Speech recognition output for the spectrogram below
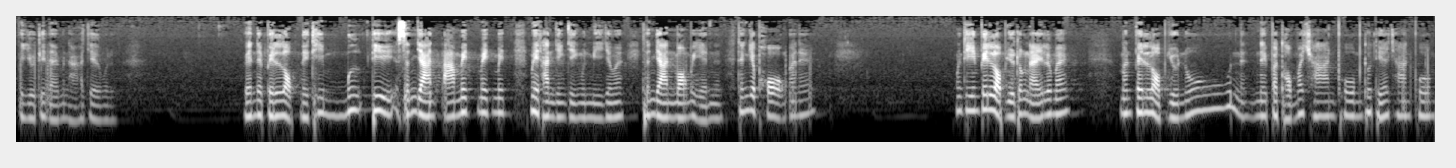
ไปอยู่ที่ไหนมันหาเจอมันเว้นไปหลบในที่มืดที่สัญญาณตามไม่ไม่ไม่ไม่ทันจริง ๆ มันมีใช่ไหมสัญญาณมองไม่เห็นทั้งจะโผล่มานะ บางทีไปหลบอยู่ตรงไหนรู้ไหมมันไปหลบอยู่นู้นในปฐมฌานภูมิ ทุติยฌานภูมิ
